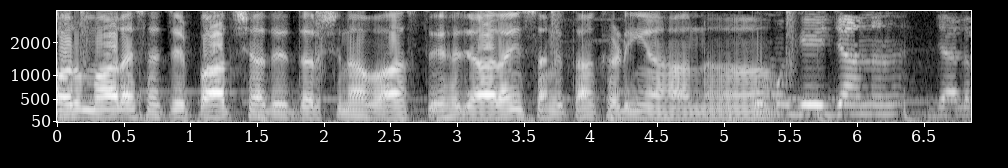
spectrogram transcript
ਔਰ ਮਹਾਰਾਜ ਸੱਚੇ ਪਾਤਸ਼ਾਹ ਦੇ ਦਰਸ਼ਨਾਂ ਵਾਸਤੇ ਹਜ਼ਾਰਾਂ ਹੀ ਸੰਗਤਾਂ ਖੜੀਆਂ ਹਨ। ਤੁਮਗੇ ਜਨ ਜਲ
